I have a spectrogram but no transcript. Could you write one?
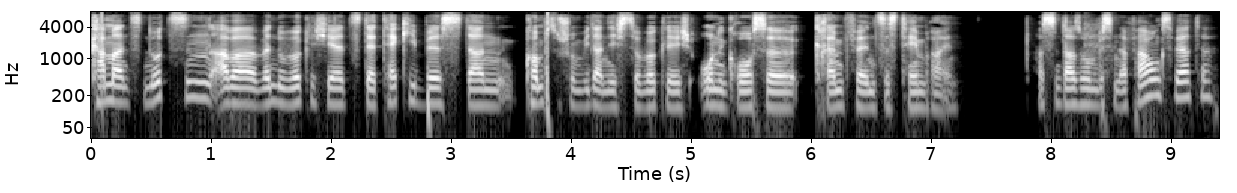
Kann man es nutzen, aber wenn du wirklich jetzt der Techie bist, dann kommst du schon wieder nicht so wirklich ohne große Krämpfe ins System rein. Hast du da so ein bisschen Erfahrungswerte?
